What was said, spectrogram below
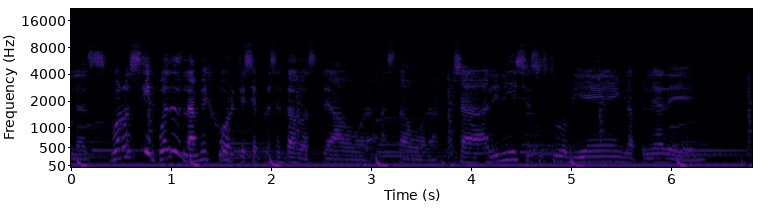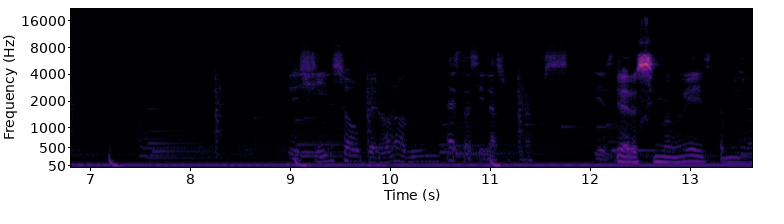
las, bueno, sí, pues es la mejor que se ha presentado hasta ahora, hasta ahora. O sea, al inicio sí estuvo bien la pelea de de Shinzo, pero no, esta sí la supera, pues 10 de Claro, Simón, esta misma,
